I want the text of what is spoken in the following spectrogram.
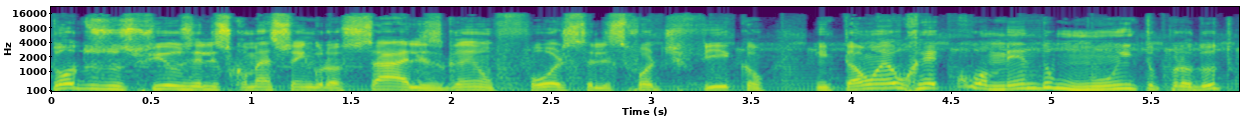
todos os fios eles começam a engrossar, eles ganham força, eles fortificam. Então eu recomendo muito o produto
